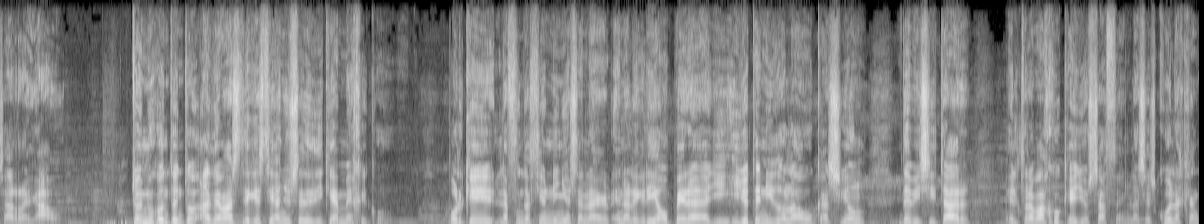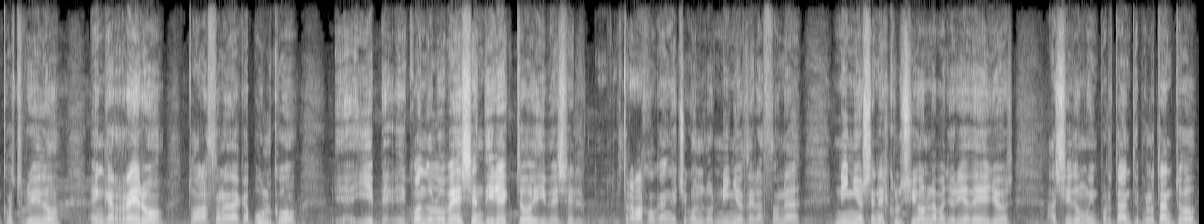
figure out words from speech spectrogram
se ha arraigado. Estoy muy contento, además de que este año se dedique a México porque la Fundación Niños en, Alegría opera allí y yo he tenido la ocasión de visitar el trabajo que ellos hacen, las escuelas que han construido en Guerrero, toda la zona de Acapulco, y, cuando lo ves en directo y ves el, trabajo que han hecho con los niños de la zona, niños en exclusión, la mayoría de ellos, ha sido muy importante. Por lo tanto,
